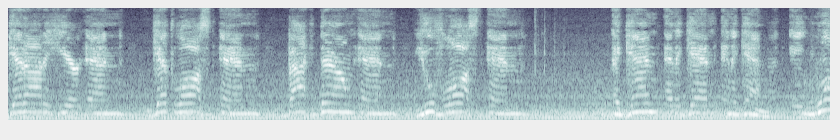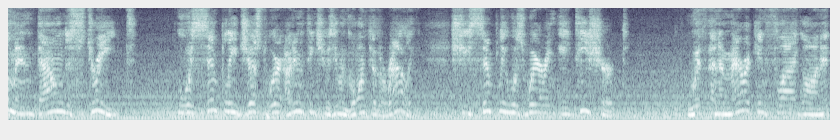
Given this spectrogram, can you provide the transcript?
get out of here and get lost and back down and you've lost and again and again and again. A woman down the street who was simply just wearing, I didn't think she was even going to the rally. She simply was wearing a t-shirt with an American flag on it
